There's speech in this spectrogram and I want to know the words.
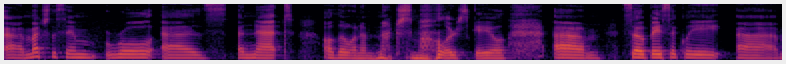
uh, much the same role as Annette, although on a much smaller scale. Um, so basically, um,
